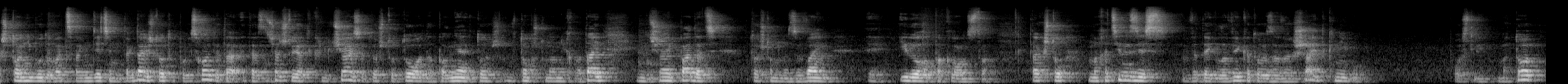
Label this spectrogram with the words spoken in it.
что они будут давать своим детям и так далее, что-то происходит, это, это означает, что я отключаюсь от того, что то дополняет то, в том, что нам не хватает, и начинает падать то, что мы называем э, идолопоклонство. Так что мы хотим здесь, в этой главе, которая завершает книгу, после Матот,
